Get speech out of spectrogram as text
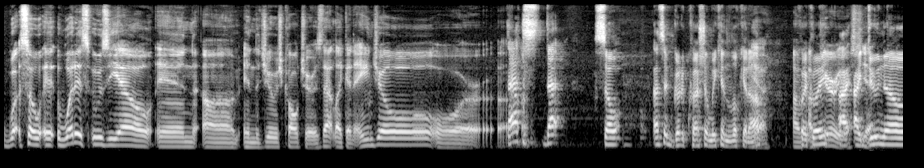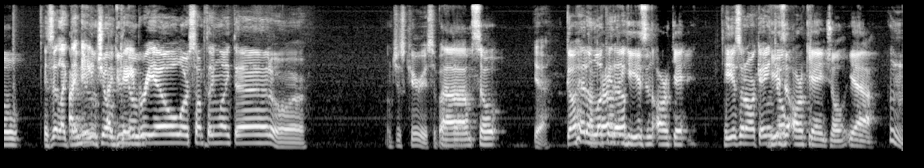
What? So it, what is Uziel in um in the Jewish culture? Is that like an angel or? Uh, That's that. So that's a good question. We can look it up yeah. I'm, I'm quickly. curious, I, I yeah. do know. Is it like the knew- angel do know- Gabriel or something like that, or? I'm just curious about Um, so. Yeah. Go ahead and look it up. He, he is an archangel. is an archangel. He is an archangel. Yeah. Hmm.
